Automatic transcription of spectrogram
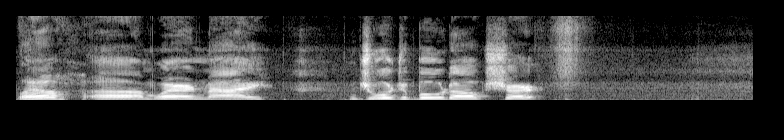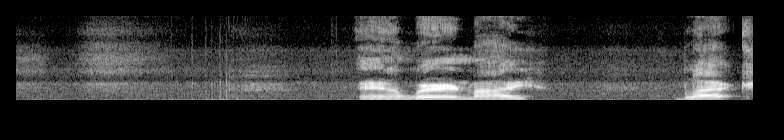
Well, uh, I'm wearing my Georgia Bulldog shirt. And I'm wearing my black,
